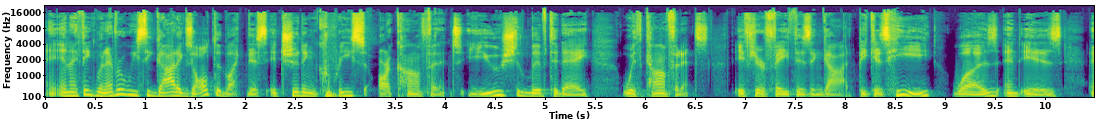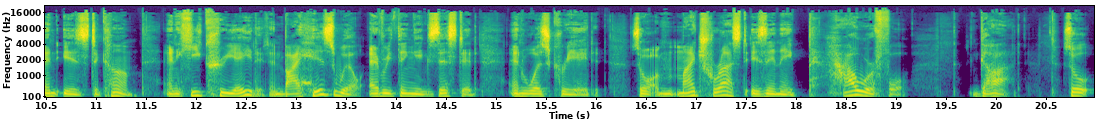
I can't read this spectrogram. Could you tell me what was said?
And I think whenever we see God exalted like this, it should increase our confidence. You should live today with confidence if your faith is in God, because He was and is and is to come. And He created, and by His will, everything existed and was created. So um, my trust is in a powerful God. So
